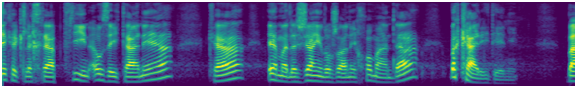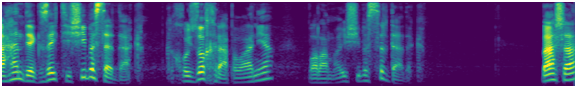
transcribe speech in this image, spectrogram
یەکێک لە خراپترین ئەو زەیتانەیە کە ئێمە لە ژیانی ڕۆژانەی خۆماندا بەکاری دێنین با هەندێک زەیتیشی بەسەرداکەم کە خۆی زۆر خراپەوانە بەڵام ئەویشی بەسەردا دەکەم باشە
